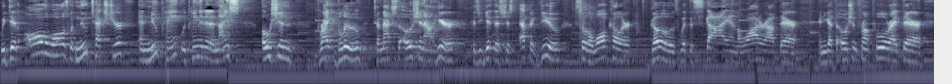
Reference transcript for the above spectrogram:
We did all the walls with new texture and new paint. We painted it a nice ocean bright blue to match the ocean out here because you get this just epic view. So the wall color goes with the sky and the water out there. And you got the oceanfront pool right there.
